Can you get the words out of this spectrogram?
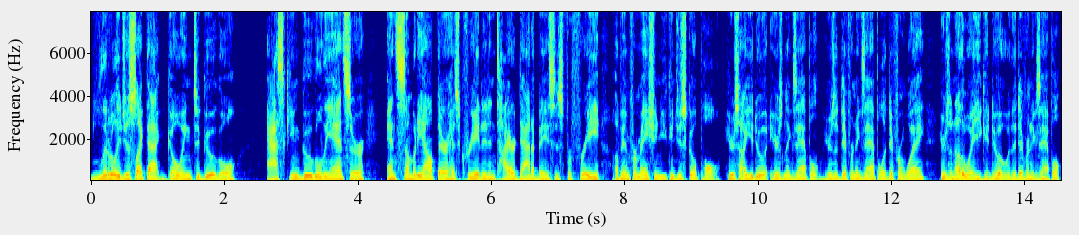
literally just like that, going to Google, asking Google the answer, and somebody out there has created entire databases for free of information you can just go pull. Here's how you do it. Here's an example. Here's a different example, a different way. Here's another way you can do it with a different example.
